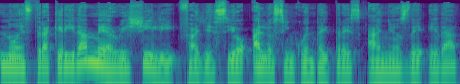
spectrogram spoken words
Nuestra querida Mary Shelley falleció a los 53 años de edad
